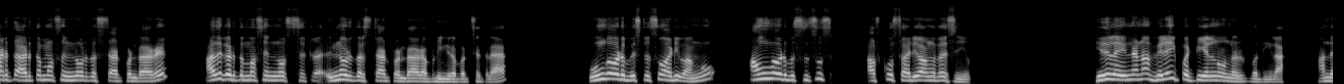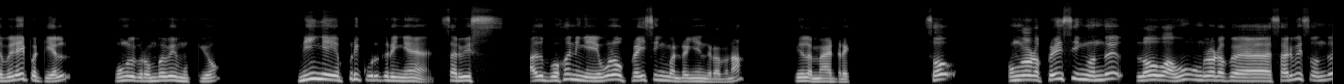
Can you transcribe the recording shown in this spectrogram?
அடுத்த அடுத்த மாதம் இன்னொருத்தர் ஸ்டார்ட் பண்ணுறாரு அதுக்கு அடுத்த மாதம் இன்னொரு இன்னொருத்தர் ஸ்டார்ட் பண்ணுறாரு அப்படிங்கிற பட்சத்தில் உங்களோட பிஸ்னஸும் அடி வாங்கும். அவங்களோட பிஸ்னஸும் அஃப்கோர்ஸ் அடி வாங்க தான் செய்யும். இதில் என்னென்னா விலைப்பட்டியல்னு ஒன்று இருக்குது பார்த்தீங்களா அந்த விலைப்பட்டியல் உங்களுக்கு ரொம்பவே முக்கியம். நீங்கள் எப்படி கொடுக்குறீங்க சர்வீஸ் அது போக நீங்கள் எவ்வளோ ப்ரைஸிங் பண்ணுறீங்கிறதுனா இதில் மேட்ரிக் ஸோ உங்களோட ப்ரைஸிங் வந்து லோவாகவும் உங்களோட சர்வீஸ் வந்து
